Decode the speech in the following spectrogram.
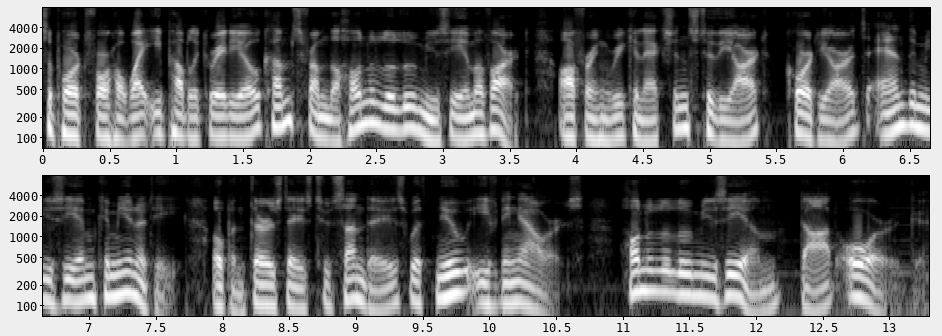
Support for Hawaii Public Radio comes from the Honolulu Museum of Art, offering reconnections to the art, courtyards, and the museum community. Open Thursdays to Sundays with new evening hours. HonoluluMuseum.org.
